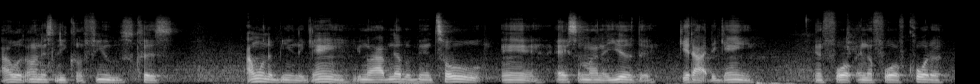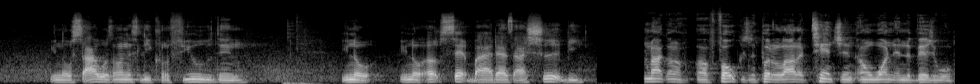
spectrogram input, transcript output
I was honestly confused because I want to be in the game. You know, I've never been told in X amount of years to get out the game in four, in the fourth quarter. You know, so I was honestly confused and, you know, you know, upset by it as I should be. I'm not going to uh, focus and put a lot of attention on one individual.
